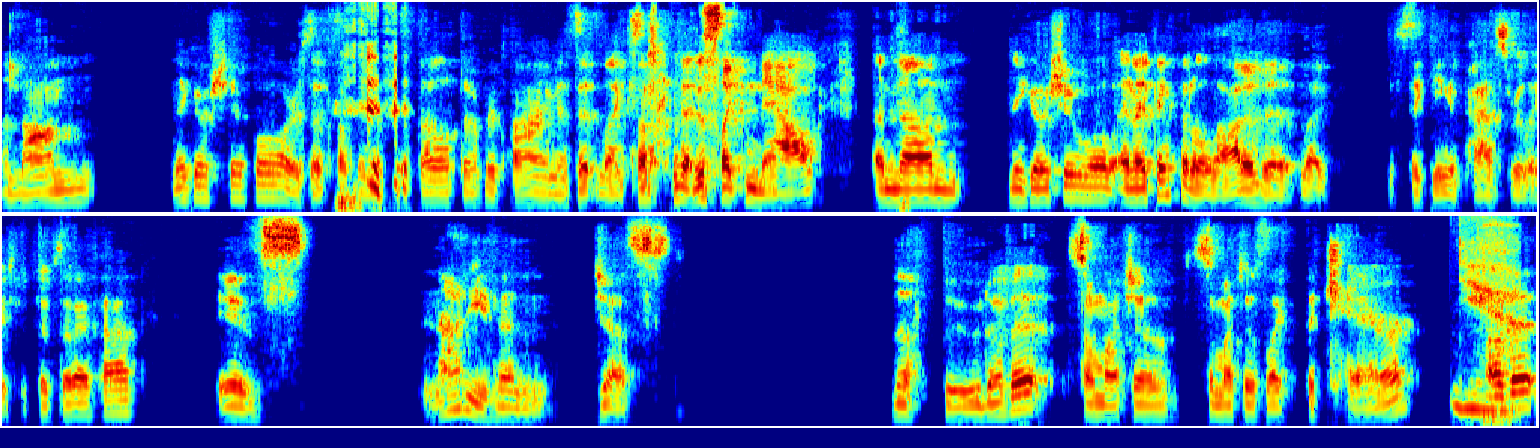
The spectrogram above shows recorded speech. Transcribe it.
a non-negotiable, or is that something that's developed over time? Is it like something that is like now a non-negotiable? And I think that a lot of it, like just thinking of past relationships that I've had, is not even just the food of it so much of so much as like the care yeah. of it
